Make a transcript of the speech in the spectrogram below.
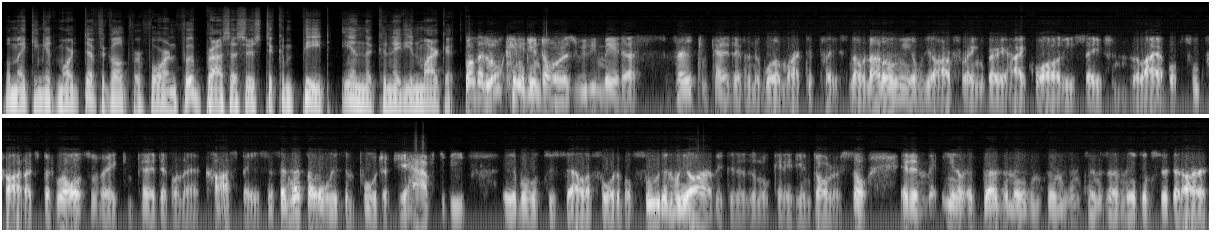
while making it more difficult for foreign food processors to compete in the Canadian market. Well, the low Canadian dollar has really made us very competitive in the world marketplace. Now, not only are we offering very high quality, safe, and reliable food products, but we're also very competitive on a cost basis, and that's always important. You have to be able to sell affordable food, and we are because of the low Canadian dollar. So it, you know, it does amazing things in terms of making sure that our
